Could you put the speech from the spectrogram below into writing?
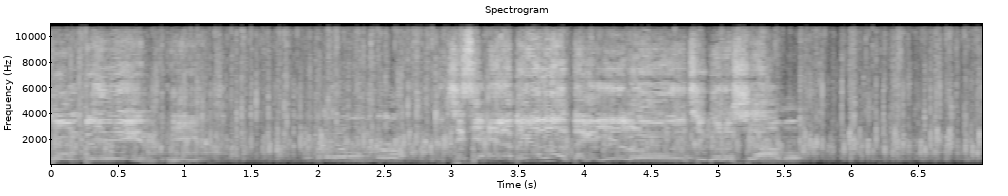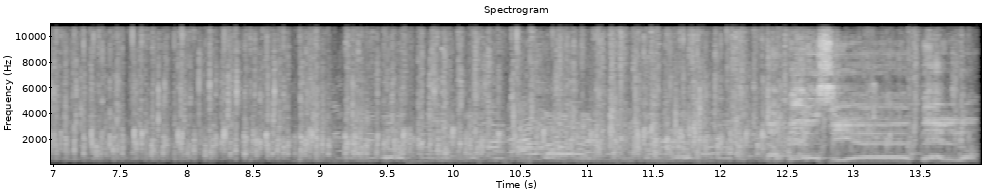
Complimenti! Numero uno! È la prima volta che io lo- non ci conosciamo! Davvero sì, è bello.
